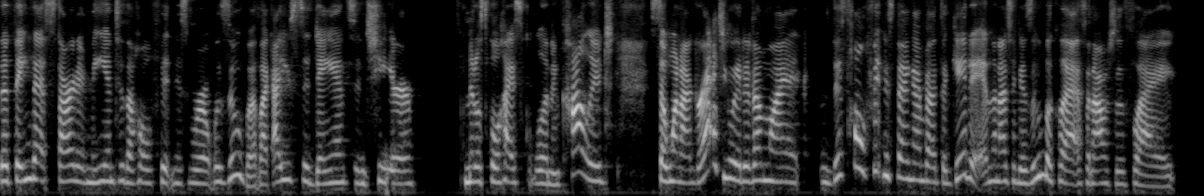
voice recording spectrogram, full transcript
the thing that started me into the whole fitness world was Zumba. Like, I used to dance and cheer middle school, high school, and in college. So when I graduated, I'm like, this whole fitness thing, I'm about to get it. And then I took a Zumba class and I was just like,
